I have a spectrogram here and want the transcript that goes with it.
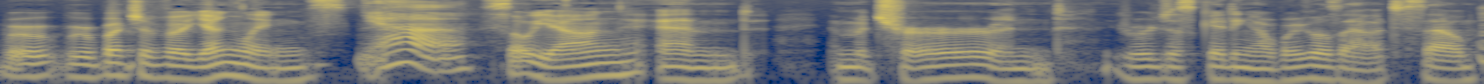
we're, we're a bunch of uh, younglings. Yeah. So young and immature, and we're just getting our wiggles out. So,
